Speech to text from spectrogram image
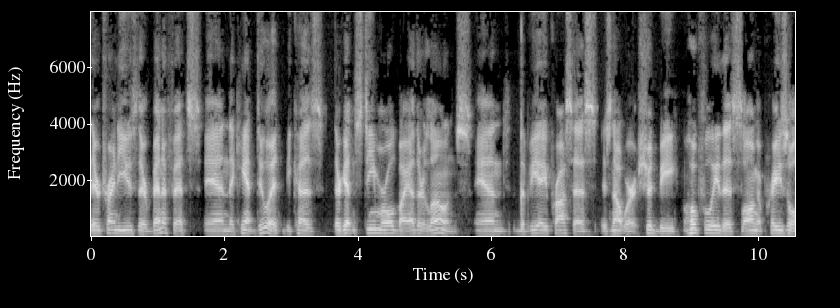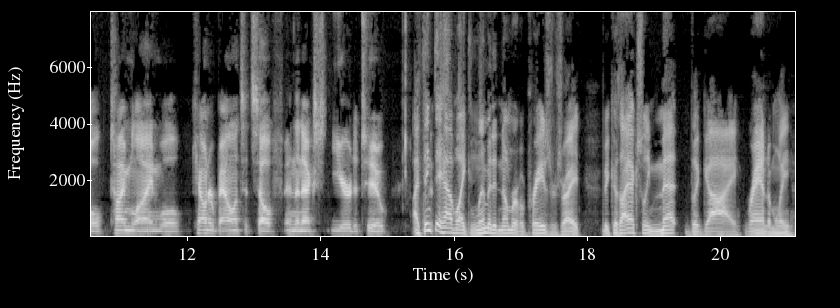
they're trying to use their benefits and they can't do it because they're getting steamrolled by other loans and the VA process is not where it should be. Hopefully this long appraisal timeline will counterbalance itself in the next year to two. I think they have like limited number of appraisers, right? Because I actually met the guy randomly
